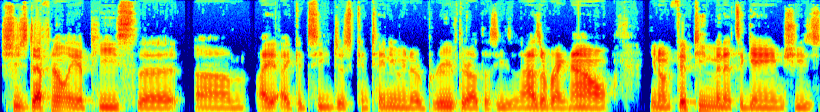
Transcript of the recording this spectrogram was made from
she's definitely a piece that um, I, I could see just continuing to improve throughout the season. As of right now, you know, in 15 minutes a game, she's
